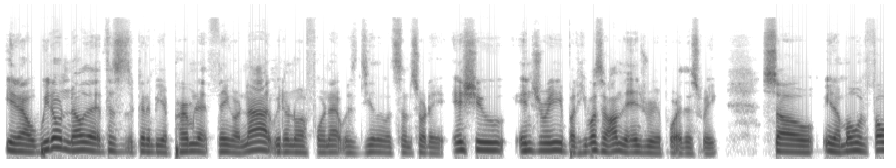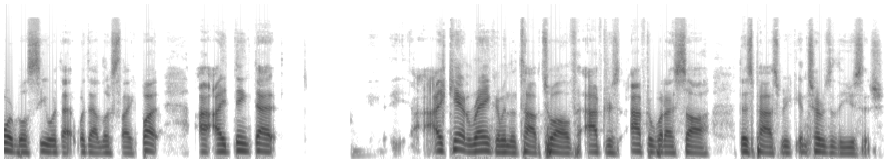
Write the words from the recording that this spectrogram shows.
you know, we don't know that this is going to be a permanent thing or not. We don't know if Fournette was dealing with some sort of issue, injury, but he wasn't on the injury report this week. So, you know, moving forward, we'll see what that what that looks like. But I, I think that I can't rank him in the top 12 after after what I saw this past week in terms of the usage.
